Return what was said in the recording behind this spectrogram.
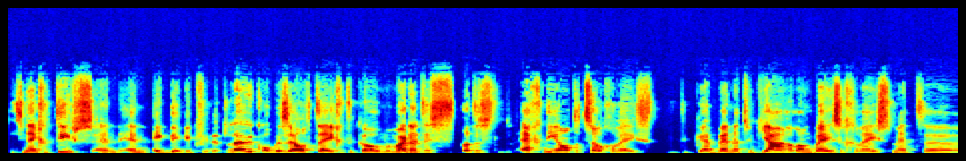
iets negatiefs. En, en ik denk, ik vind het leuk om mezelf tegen te komen. Maar dat is, dat is echt niet altijd zo geweest. Ik ben natuurlijk jarenlang bezig geweest met. eh,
